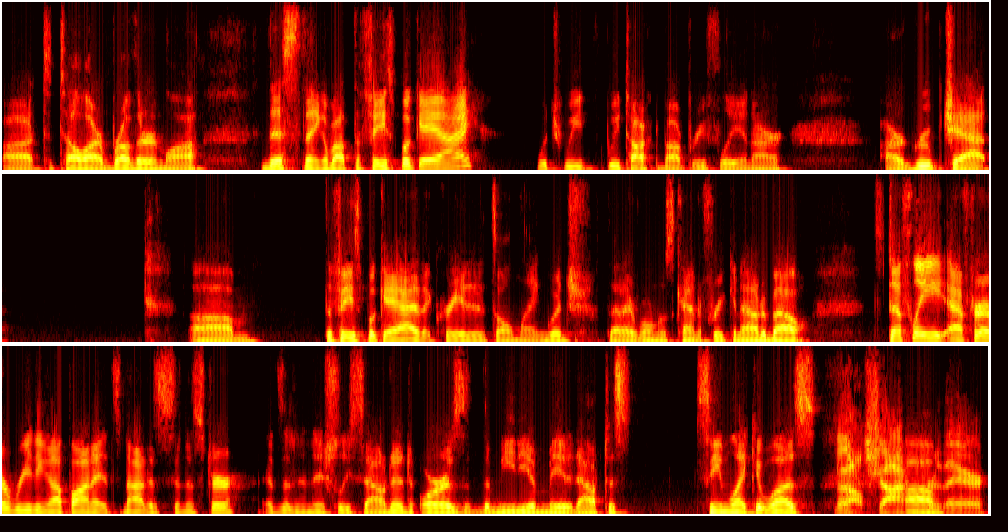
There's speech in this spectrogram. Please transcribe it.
uh, to tell our brother-in-law this thing about the Facebook AI, which we we talked about briefly in our our group chat. Um, the Facebook AI that created its own language that everyone was kind of freaking out about. It's definitely after reading up on it, it's not as sinister as it initially sounded, or as the media made it out to seem like it was. Well, shocker um, there.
